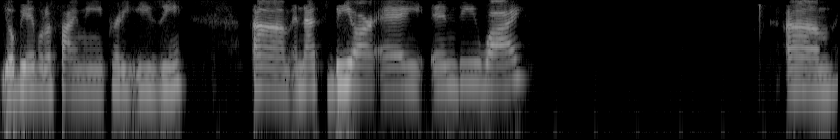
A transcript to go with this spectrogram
you'll be able to find me pretty easy. Um, and that's B R A N D Y. Um,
